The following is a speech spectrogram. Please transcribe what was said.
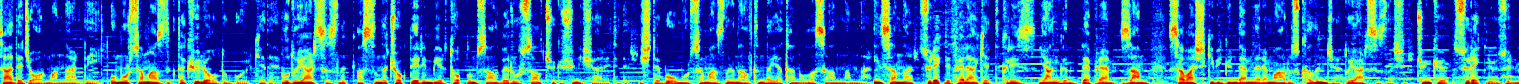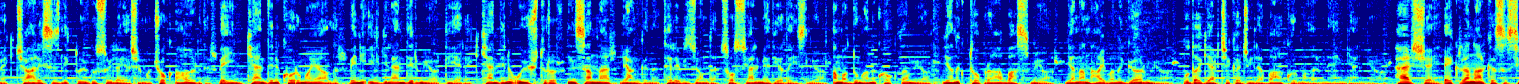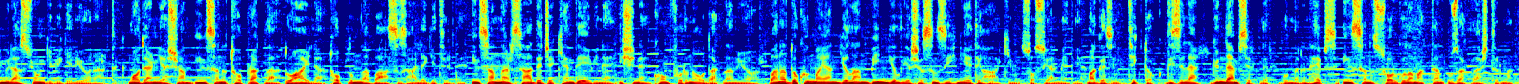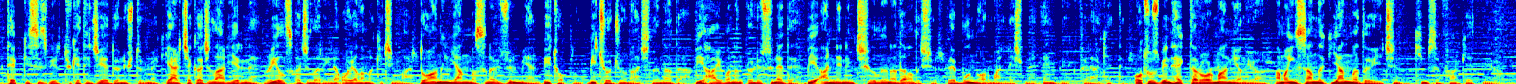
sadece ormanlar değil, umursamazlıkta kül oldu bu ülkede. Bu duyarsızlık aslında çok derin bir toplumsal ve ruhsal çöküşün işaretidir. İşte bu umursamazlığın altında yatan olası anlamlar. İnsanlar sürekli felaket, kriz, yangın, deprem, zam, savaş gibi gündemlere maruz kalınca duyarsızlaşır. Çünkü sürekli üzülmek, çaresizlik duygusuyla yaşamak çok ağırdır. Beyin kendini korumaya alır, beni ilgilendirmiyor diyerek kendini uyuşturur. İnsanlar yangını televizyonda, sosyal medyada izliyor ama dumanı koklamıyor, yanık toprağa basmıyor, yanan hayvanı görmüyor. Bu da gerçek acıyla bağ kurmalarını engelliyor. Her şey ekran arkası simülasyon gibi geliyor artık. Modern yaşam insanı toprakla, doğayla, toplumla bağımsız hale getirdi. İnsanlar sadece kendi evine, işine, konforuna odaklanıyor. Bana dokunmayan yılan bin yıl yaşasın zihniyeti hakim. Sosyal medya, magazin, TikTok, diziler, gündem sirkleri bunların hepsi insanı sorgulamaktan uzaklaştırmak, tepkisiz bir tüketiciye dönüştürmek, gerçek acılar yerine Reels acılarıyla oyalamak için var. Doğanın yanmasına üzülmeyen bir toplum, bir çocuğun açlığına da, bir hayvanın ölüsüne de, bir annenin çığlığına da alışır ve bu normalleşme en büyük felakettir. 30 bin hektar orman yanıyor ama insanlık yanmadığı için kimse fark etmiyor.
